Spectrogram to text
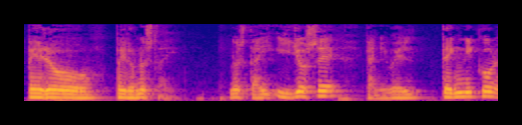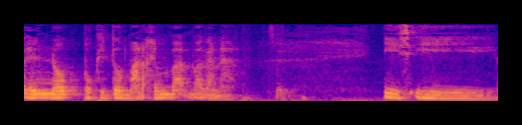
Pero, pero no está ahí. No está ahí. Y yo sé que a nivel técnico él no poquito margen va, va a ganar. Sí. Y, y,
